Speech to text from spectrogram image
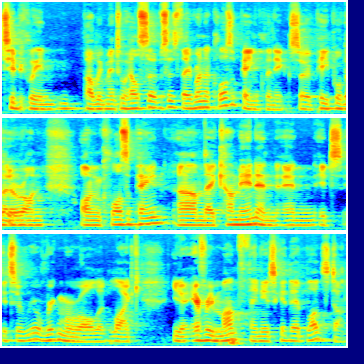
typically in public mental health services, they run a clozapine clinic. So people that are on on clozapine, um, they come in and, and it's it's a real rigmarole. Like you know, every month they need to get their bloods done.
